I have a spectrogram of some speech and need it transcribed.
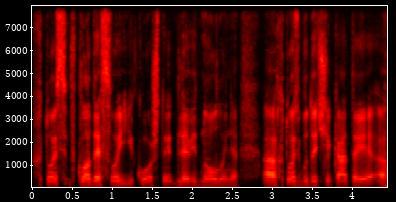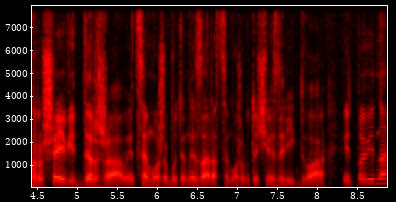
хтось вкладе свої кошти для відновлення, хтось буде чекати грошей від держави. Це може бути не зараз, це може бути через рік-два, відповідно.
